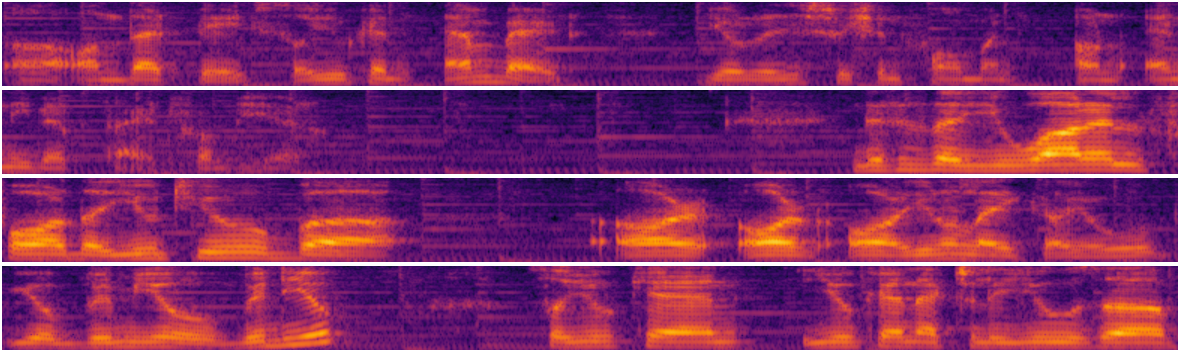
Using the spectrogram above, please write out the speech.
uh, on that page. So you can embed your registration form on, on any website from here this is the URL for the YouTube uh, or or or you know like uh, your, your Vimeo video. So you can you can actually use a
